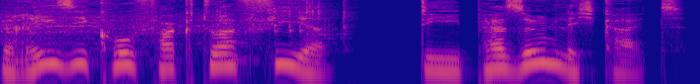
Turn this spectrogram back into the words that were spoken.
Risikofaktor 4. Die Persönlichkeit.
